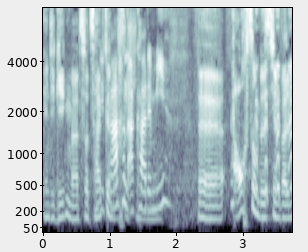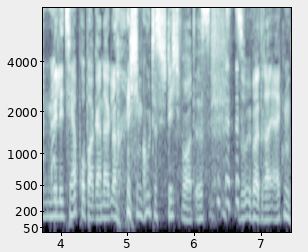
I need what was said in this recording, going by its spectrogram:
in die Gegenwart zur Zeit. Die Drachenakademie. Äh, auch so ein bisschen, weil Militärpropaganda, glaube ich, ein gutes Stichwort ist, so über drei Ecken.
